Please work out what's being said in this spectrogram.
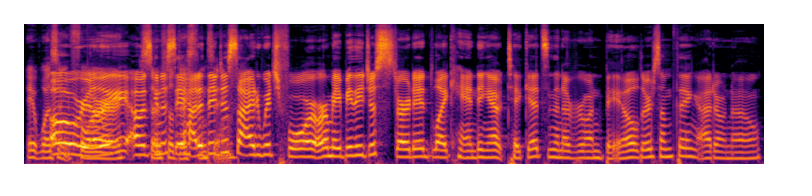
it wasn't oh, for really? I was gonna social say, how did they decide which four? Or maybe they just started like handing out tickets and then everyone bailed or something. I don't know.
